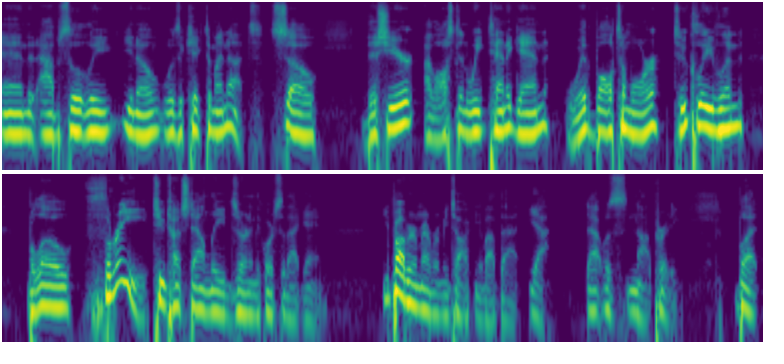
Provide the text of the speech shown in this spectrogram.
And it absolutely, you know, was a kick to my nuts. So this year, I lost in week 10 again with Baltimore to Cleveland, blow three two touchdown leads during the course of that game. You probably remember me talking about that. Yeah, that was not pretty. But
